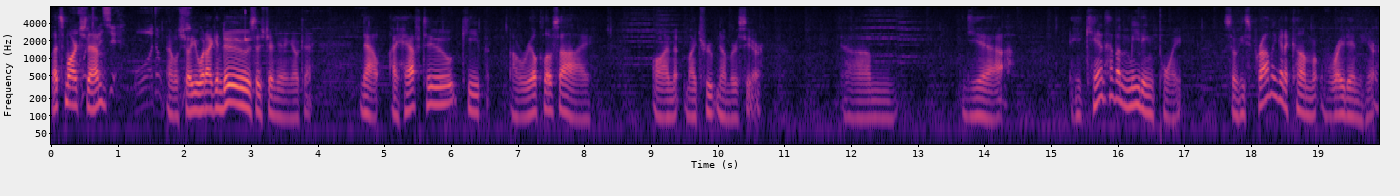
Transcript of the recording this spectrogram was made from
let's march them. I will show you what I can do, says Chen Ying. Okay. Now, I have to keep a real close eye on my troop numbers here. Um, yeah. He can't have a meeting point so he's probably going to come right in here.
